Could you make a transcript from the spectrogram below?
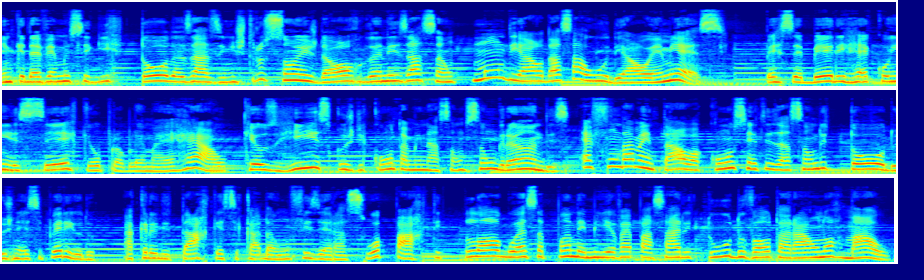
em que devemos seguir todas as instruções da Organização Mundial da Saúde, a OMS. Perceber e reconhecer que o problema é real, que os riscos de contaminação são grandes, é fundamental a conscientização de todos nesse período. Acreditar que se cada um fizer a sua parte, logo essa pandemia vai passar e tudo voltará ao normal.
